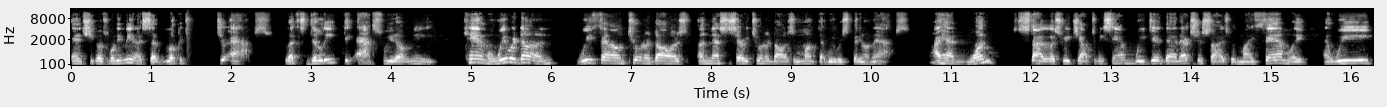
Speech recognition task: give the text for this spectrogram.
And she goes, what do you mean? I said, look at your apps. Let's delete the apps we don't need. Cam, when we were done, we found $200 unnecessary $200 a month that we were spending on apps. I had one stylist reach out to me, Sam. We did that exercise with my family, and we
